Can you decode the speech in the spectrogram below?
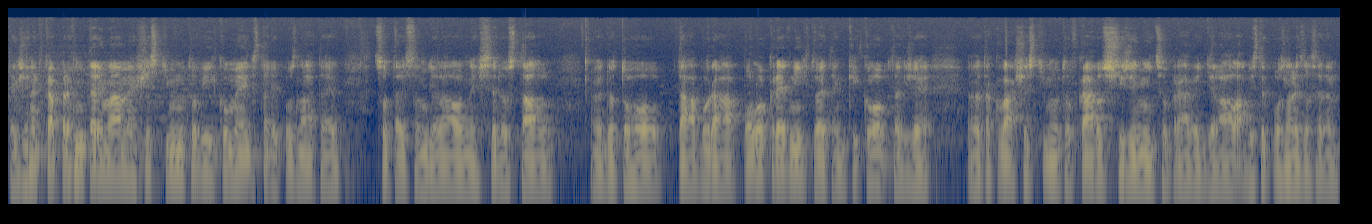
Takže hnedka první tady máme 6-minutový komiks, tady poznáte, co Tyson dělal, než se dostal do toho tábora polokrevných, to je ten Kiklop, takže eh, taková šestiminutovká rozšíření, co právě dělal, abyste poznali zase ten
